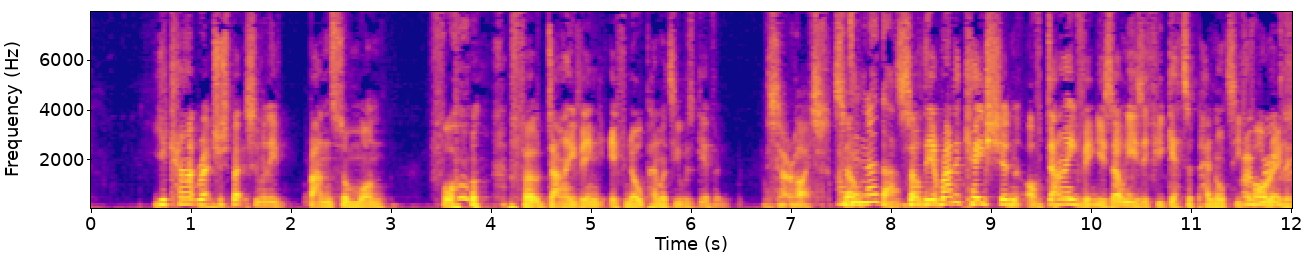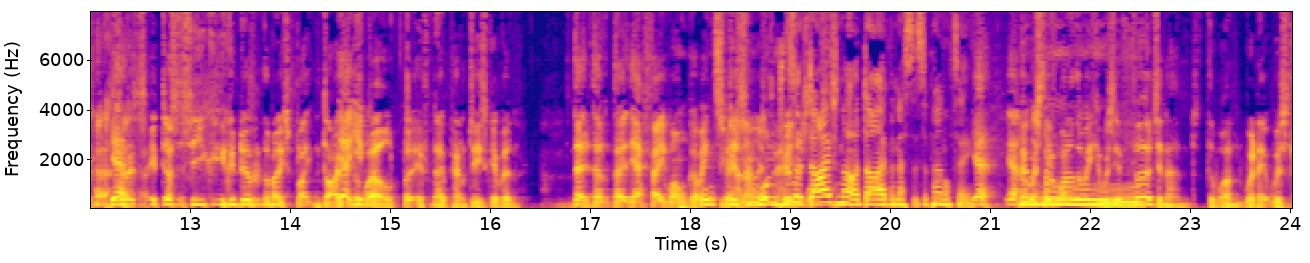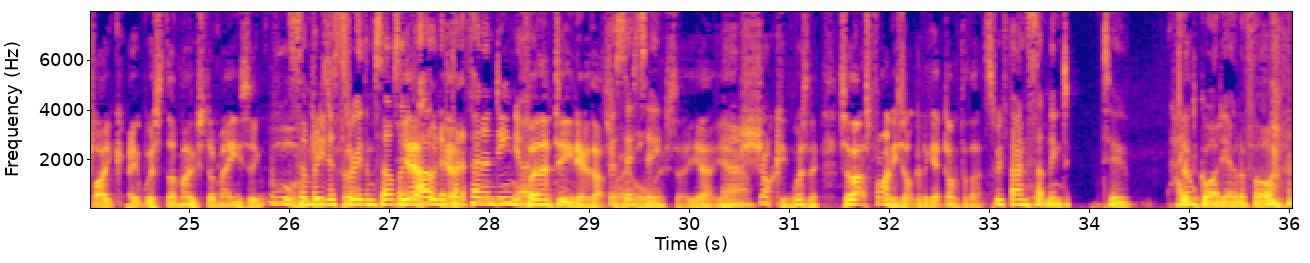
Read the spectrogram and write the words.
you can't retrospectively ban someone for for diving if no penalty was given. Is that right? I didn't know that. So the eradication of diving is only as if you get a penalty Oh, for really? it. Yeah, it's- it doesn't. So you, you can do the most blatant dive Yeah, in the you- world, but if no penalty is given, the, the, the, the FA won't go into it. And I'm was- wondering. So what- dive's not a dive unless it's a penalty. Yeah, yeah. who was the one of the weekend? Was it Ferdinand? The one when it was like it was the most amazing. ooh, Somebody just threw themselves over- oh, no, Fer- Fernandinho. Fernandinho, that's right. City. Almost there. Yeah, yeah, Yeah. Shocking, wasn't it? So that's fine. He's not going to get done for that. So we found something to, to hate No. Guardiola for.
